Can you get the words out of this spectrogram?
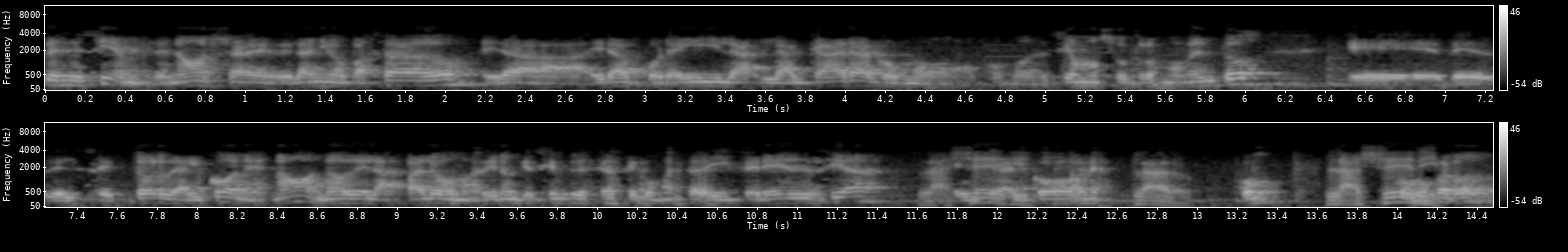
desde siempre, ¿no? Ya desde el año pasado era era por ahí la, la cara, como como decíamos otros momentos, eh, de, del sector de halcones, ¿no? No de las palomas. Vieron que siempre se hace como esta diferencia la entre sheriff, halcones. Claro. ¿Cómo? La ¿Cómo, sheriff. perdón?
